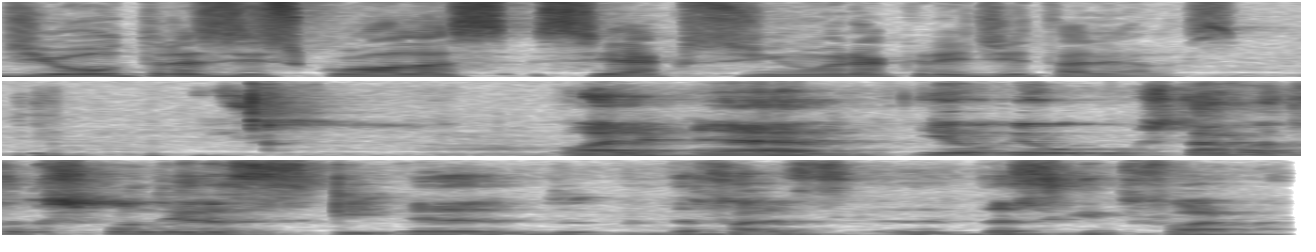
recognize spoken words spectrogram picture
de outras escolas, se é que o senhor acredita nelas? Olha, eh, eu, eu gostava de responder a eh, da, da, seguinte forma.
